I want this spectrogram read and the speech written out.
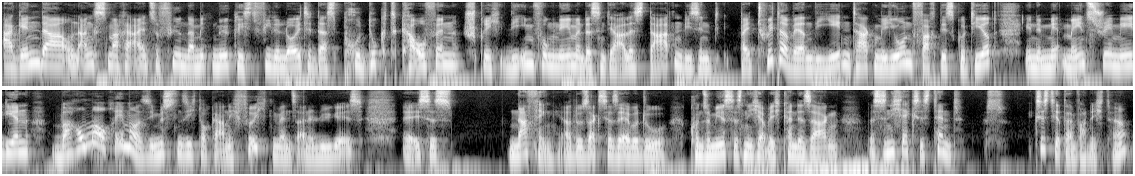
Agenda und Angstmache einzuführen, damit möglichst viele Leute das Produkt kaufen, sprich die Impfung nehmen. Das sind ja alles Daten, die sind bei Twitter werden die jeden Tag millionenfach diskutiert in den Mainstream-Medien. Warum auch immer, sie müssten sich doch gar nicht fürchten, wenn es eine Lüge ist. Äh, ist es nothing. Ja, du sagst ja selber, du konsumierst es nicht, aber ich kann dir sagen, das ist nicht existent. Es existiert einfach nicht. Ja?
